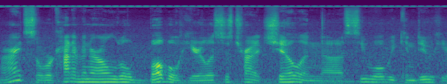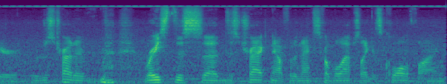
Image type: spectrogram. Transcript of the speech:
all right, so we're kind of in our own little bubble here. Let's just try to chill and uh, see what we can do here. We'll just try to race this uh, this track now for the next couple laps, like it's qualifying.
